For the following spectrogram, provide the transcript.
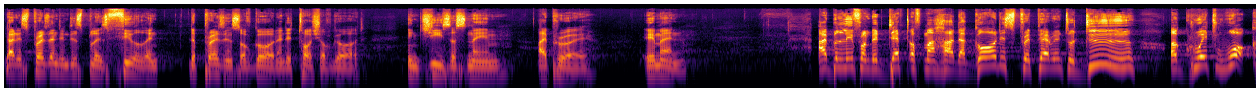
that is present in this place feel the presence of God and the touch of God. In Jesus' name, I pray. Amen. I believe from the depth of my heart that God is preparing to do a great work.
